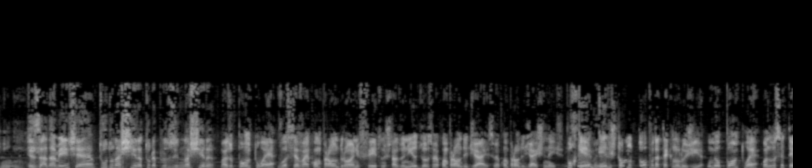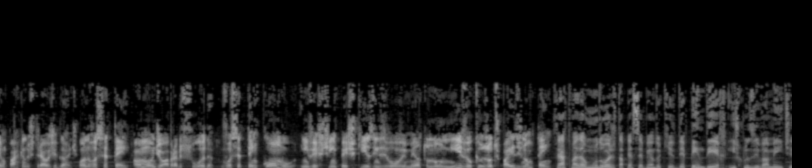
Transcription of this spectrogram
né? Exatamente, é. Tudo na China, tudo é produzido na China. Mas o ponto é, você vai comprar um drone feito nos Estados Unidos ou você vai comprar um DJI? Você vai comprar um DJI chinês. Por quê? Sim, mas- Eles estão no topo da tecnologia. O meu ponto é, quando você tem um parque industrial gigante, quando você tem uma mão de obra absurda, você tem como investir em pesquisa e em desenvolvimento num nível que os outros países não têm. Certo, mas o mundo hoje está percebendo que depender exclusivamente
